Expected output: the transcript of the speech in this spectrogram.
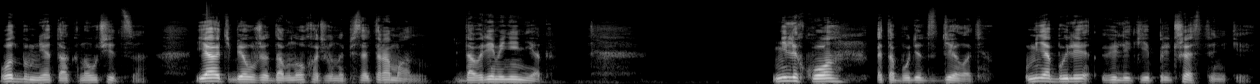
Вот бы мне так научиться. Я тебе уже давно хочу написать роман. Да времени нет. Нелегко это будет сделать. У меня были великие предшественники.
